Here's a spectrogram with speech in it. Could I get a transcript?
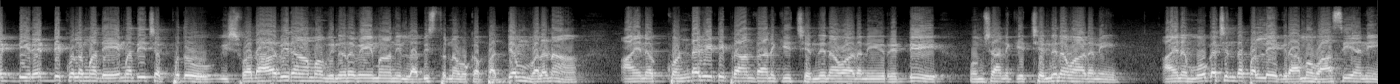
ఎడ్డి రెడ్డి కులమదేమది చెప్పుదు విశ్వదాభిరామ వినురవేమ అని లభిస్తున్న ఒక పద్యం వలన ఆయన కొండవీటి ప్రాంతానికి చెందినవాడని రెడ్డి వంశానికి చెందినవాడని ఆయన మూగచింతపల్లె గ్రామవాసి అని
